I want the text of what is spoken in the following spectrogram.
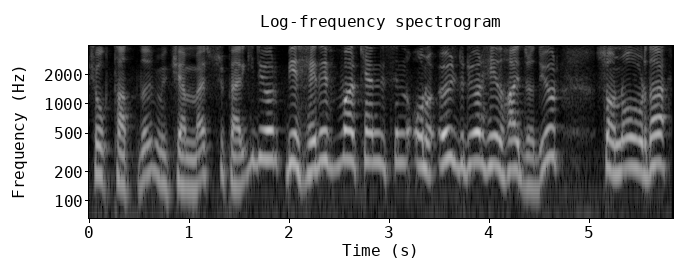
Çok tatlı, mükemmel, süper gidiyor. Bir hedefi var kendisinin onu öldürüyor. Hail Hydra diyor. Sonra orada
